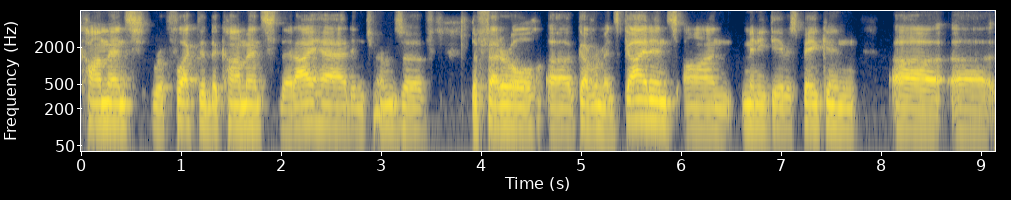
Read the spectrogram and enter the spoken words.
comments reflected the comments that I had in terms of the federal uh, government's guidance on mini Davis Bacon uh, uh,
